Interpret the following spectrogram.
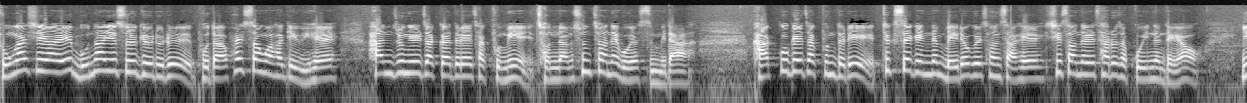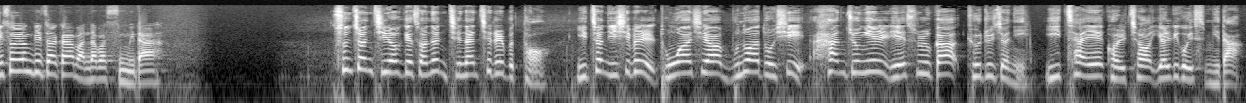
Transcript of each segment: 동아시아의 문화예술 교류를 보다 활성화하기 위해 한중일 작가들의 작품이 전남 순천에 모였습니다. 각국의 작품들이 특색 있는 매력을 선사해 시선을 사로잡고 있는데요. 이소영 기자가 만나봤습니다. 순천 지역에서는 지난 7일부터 2021 동아시아 문화도시 한중일 예술가 교류전이 2차에 걸쳐 열리고 있습니다.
